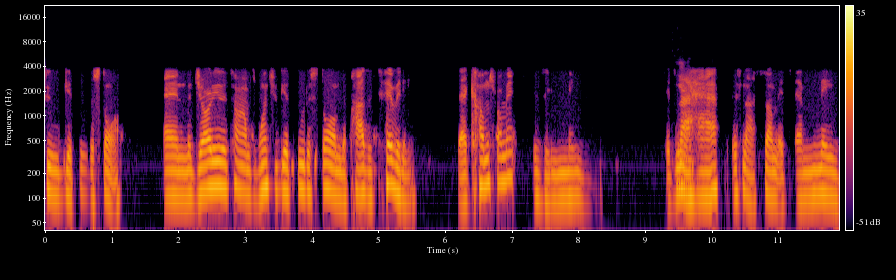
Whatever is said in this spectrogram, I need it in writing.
to get through the storm, And majority of the times, once you get through the storm, the positivity that comes from it is amazing. It's Yeah. not half, it's not some, it's amazing.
